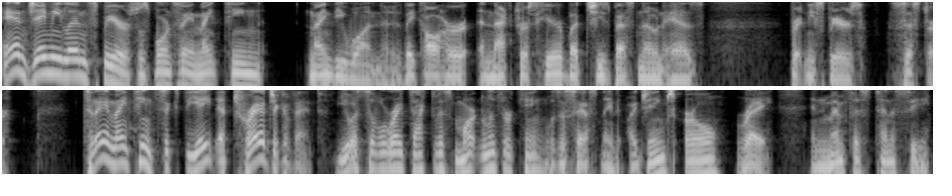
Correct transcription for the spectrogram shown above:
And Jamie Lynn Spears was born today in 1991. They call her an actress here, but she's best known as Britney Spears' sister. Today in 1968, a tragic event. U.S. civil rights activist Martin Luther King was assassinated by James Earl Ray in Memphis, Tennessee.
